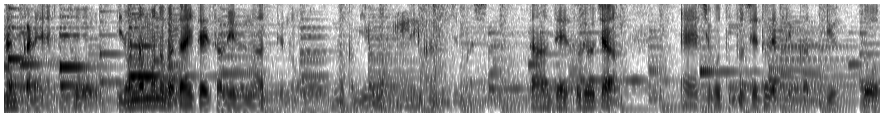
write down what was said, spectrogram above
なんかねそういろんなものが代替されるなっていうのをなんか身をもって感じました、でそれをじゃあ、えー仕事としてどうやっていくかっていうと、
